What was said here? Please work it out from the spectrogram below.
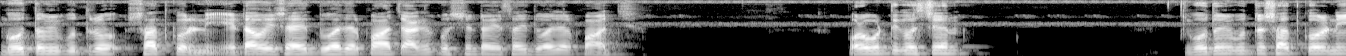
গৌতমীপুত্র সাতকর্ণী এটাও এসআই দু হাজার পাঁচ, আগের কোশ্চেনটাও এসআই দু হাজার পাঁচ। পরবর্তী কোশ্চেন গৌতমীপুত্র সাতকর্ণী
